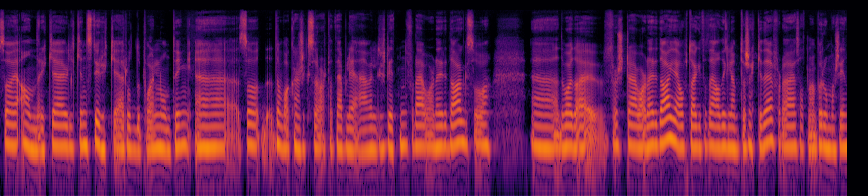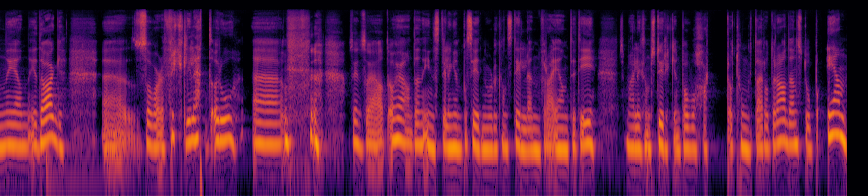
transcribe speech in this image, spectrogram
Så jeg aner ikke hvilken styrke jeg rodde på. eller noen ting. Eh, så det var kanskje ikke så rart at jeg ble veldig sliten. For da jeg var der i dag, så det var da jeg, først jeg var der i dag, jeg oppdaget at jeg hadde glemt å sjekke det. For da jeg satte meg på romaskinen igjen i dag, eh, så var det fryktelig lett å ro. Eh, så innså jeg at å ja, den innstillingen på siden hvor du kan stille den fra 1 til 10, som er liksom styrken på hvor hardt og tungt det er å dra, den sto på 1,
